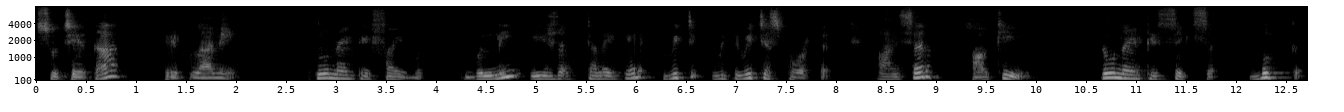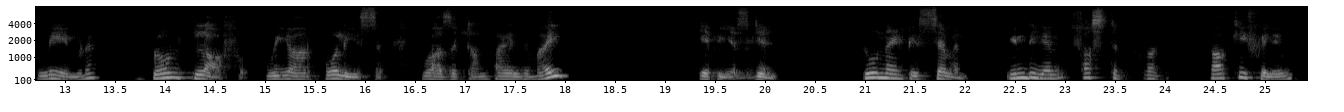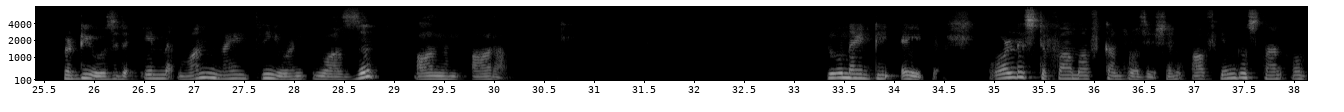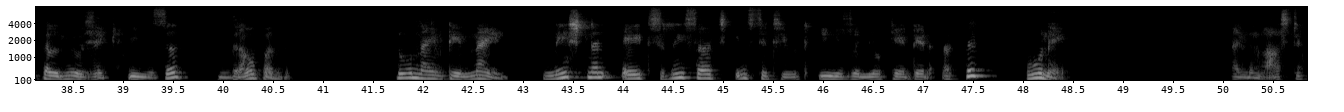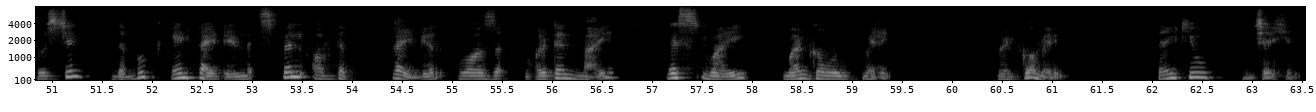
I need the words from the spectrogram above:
Sucheta Kriplani. 295. Bully is connected with, with which sport? Answer hockey. 296. Book named Don't Laugh, We Are Police was compiled by KPS Gill. 297. Indian first talkie film produced in 1931 was Alam Ara. 298. Oldest form of composition of Hindustan vocal music is Dhrupad. 299. National AIDS Research Institute is located at Pune. And the last question the book entitled Spell of the Tiger was written by S.Y. Montgomery. Montgomery. Thank you. Jai Hind.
